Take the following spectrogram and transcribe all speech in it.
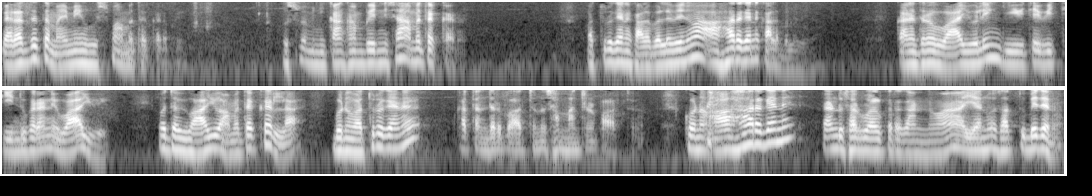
වැරද්ද තමයි මේ හුස්ම අමතක කරපේ. හුස්ම නිකන් හම්බෙන්න නිසා අමතක කරනවා. වතුර ගැන කලබල වෙනවා ආහාර ගැන කලබල වෙනවා. කනතර වායු වලින් ජීවිතේ විචින්දු කරන්නේ වායුවේ. මොකද වායුව අමතක කරලා බොන වතුර ගැන කතන්දර පාත්වන සම්මන්ත්‍රණ පාත්වන. කොන ආහාර ගැන රණ්ඩු සරුවල් කර ගන්නවා. යනුව සත්තු බෙදෙනවා.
